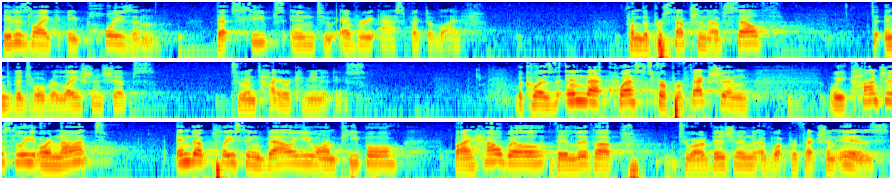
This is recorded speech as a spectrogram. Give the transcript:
It is like a poison that seeps into every aspect of life. From the perception of self to individual relationships to entire communities. Because in that quest for perfection, we consciously or not end up placing value on people by how well they live up to our vision of what perfection is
